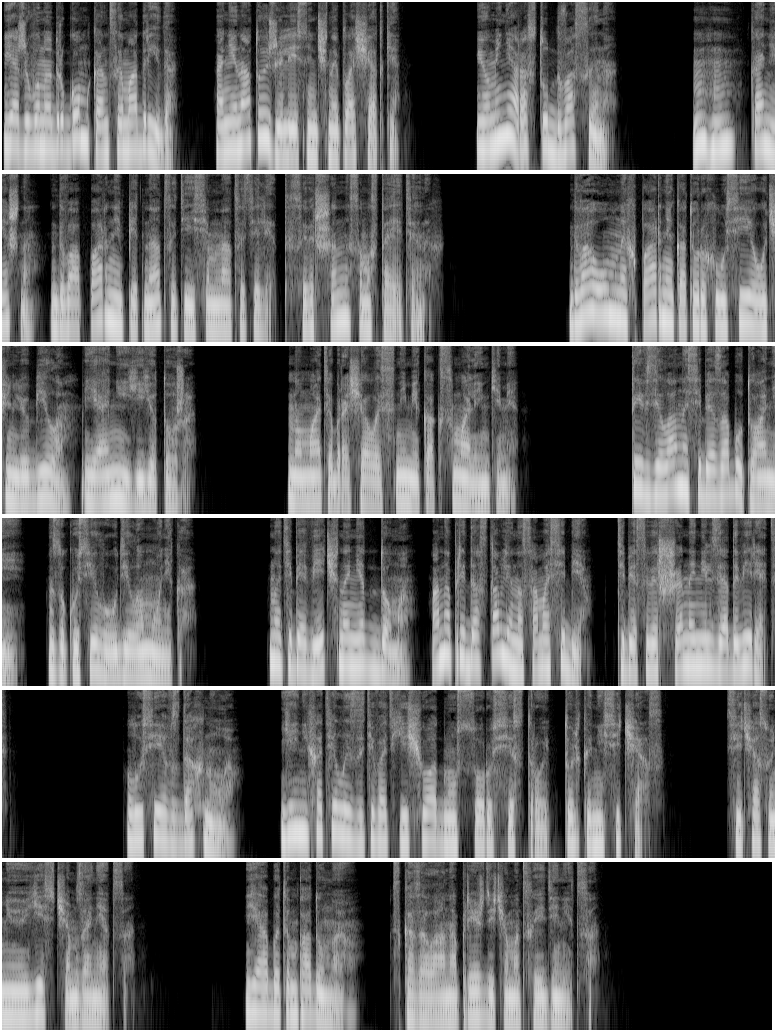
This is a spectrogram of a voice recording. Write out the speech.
Я живу на другом конце Мадрида, а не на той же лестничной площадке. И у меня растут два сына. Угу, конечно. Два парня 15 и 17 лет, совершенно самостоятельных. Два умных парня, которых Лусия очень любила, и они ее тоже. Но мать обращалась с ними как с маленькими. «Ты взяла на себя заботу о ней», — закусила удила Моника. «Но тебя вечно нет дома. Она предоставлена сама себе. Тебе совершенно нельзя доверять». Лусия вздохнула. Ей не хотелось затевать еще одну ссору с сестрой, только не сейчас. Сейчас у нее есть чем заняться. «Я об этом подумаю», — сказала она прежде, чем отсоединиться.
